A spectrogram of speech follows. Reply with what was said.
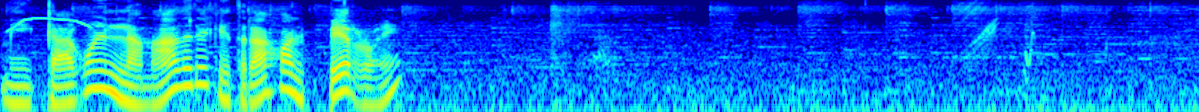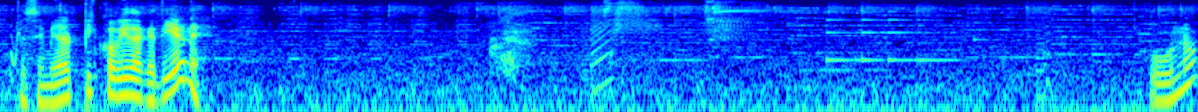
Me cago en la madre que trajo al perro, ¿eh? Pero si mira el pisco vida que tiene. Uno.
